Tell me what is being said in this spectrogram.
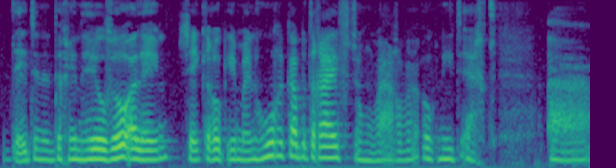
deed in het begin heel veel alleen. Zeker ook in mijn horecabedrijf. Toen waren we ook niet echt... Uh,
